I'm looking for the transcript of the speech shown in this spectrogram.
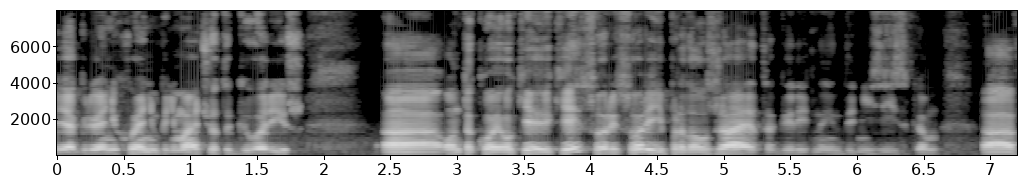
Я говорю, я нихуя не понимаю, что ты говоришь. Uh, он такой, окей, окей, сори, сори, и продолжает говорить на индонезийском. Uh,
